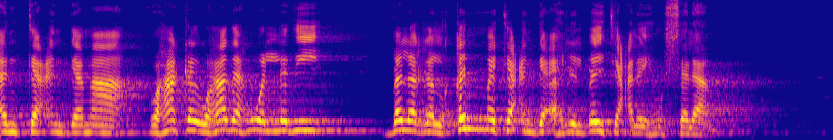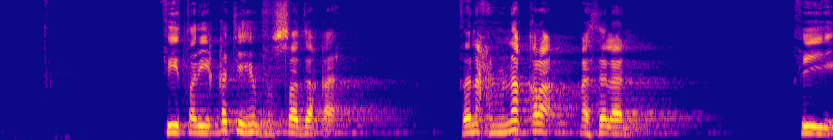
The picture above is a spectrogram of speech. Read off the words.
أنت عندما وهكذا وهذا هو الذي بلغ القمة عند أهل البيت عليهم السلام. في طريقتهم في الصدقة. فنحن نقرأ مثلا في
